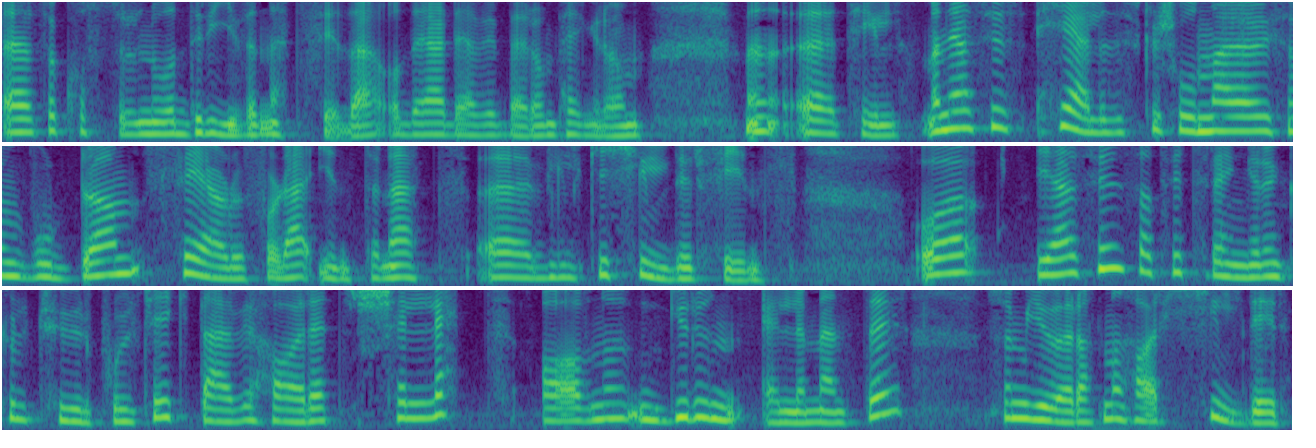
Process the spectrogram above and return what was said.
Eh, så koster det noe å drive nettside, og det er det vi ber om penger om, men, til. Men jeg syns hele diskusjonen er liksom hvordan ser du for deg internett? Hvilke kilder fins? Og jeg syns at vi trenger en kulturpolitikk der vi har et skjelett av noen grunnelementer som gjør at man har kilder.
